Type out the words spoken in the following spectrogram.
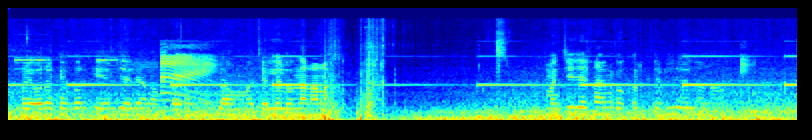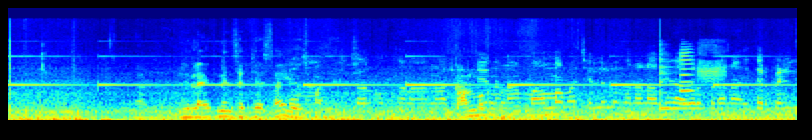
ఇప్పుడు ఎవరికి ఎవరికి ఏం చేయాలి ఒక్కరు ఇంట్లో అమ్మ చెల్లెలు ఉందన్నా నాకు మంచి చేసిన ఇంకొకరికి చెడు చేయాలన్నా నీ లైఫ్ నేను సెట్ చేస్తా ఈ రోజు పని. మా అమ్మ మా చెల్లెలు ఉందన్నా నా మీద ఆధారపడనా? ఇద్దరు పెళ్ళి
